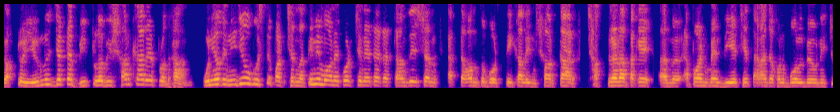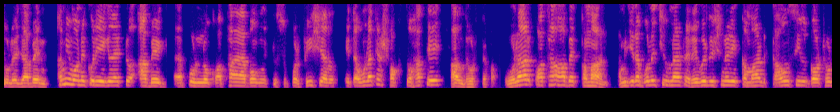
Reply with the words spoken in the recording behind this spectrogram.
ডক্টর ইউনুস যে একটা বিপ্লবী সরকারের প্রধান উনি হয়তো নিজেও বুঝতে পারছেন না। তিনি মনে করছেন এটা একটা ট্রানজিশন একটা অন্তর্বর্তীকালীন সরকার। ছাত্ররা তাকে অ্যাপয়েন্টমেন্ট দিয়েছে, তারা যখন বলবে উনি চলে যাবেন। আমি মনে করি এগুলো একটু আবেগ পূর্ণ কথা এবং একটু সুপারফিশিয়াল এটা ওনাকে শক্ত হাতে হাল ধরতে হবে। ওনার কথা হবে কমান্ড আমি যেটা বলেছি ওনার একটা রেভলিউশনারি কমান্ড কাউন্সিল গঠন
